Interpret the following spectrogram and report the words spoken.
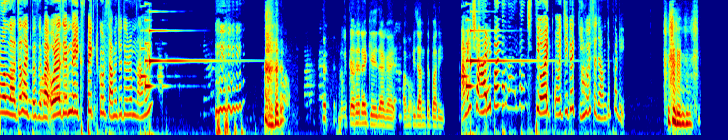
আমার লজ্জা লাগতেছে ভাই। ওরা যেমনি এক্সপেক্ট করছে আমি যদি ওরকম না হই। ওইটাতে নাকি এই জায়গায়? আমি কি জানতে পারি? আমি শাড়ি পরে লাইভ আসছি। ওই ওই জায়গায় কি হয়েছে জানতে পারি?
